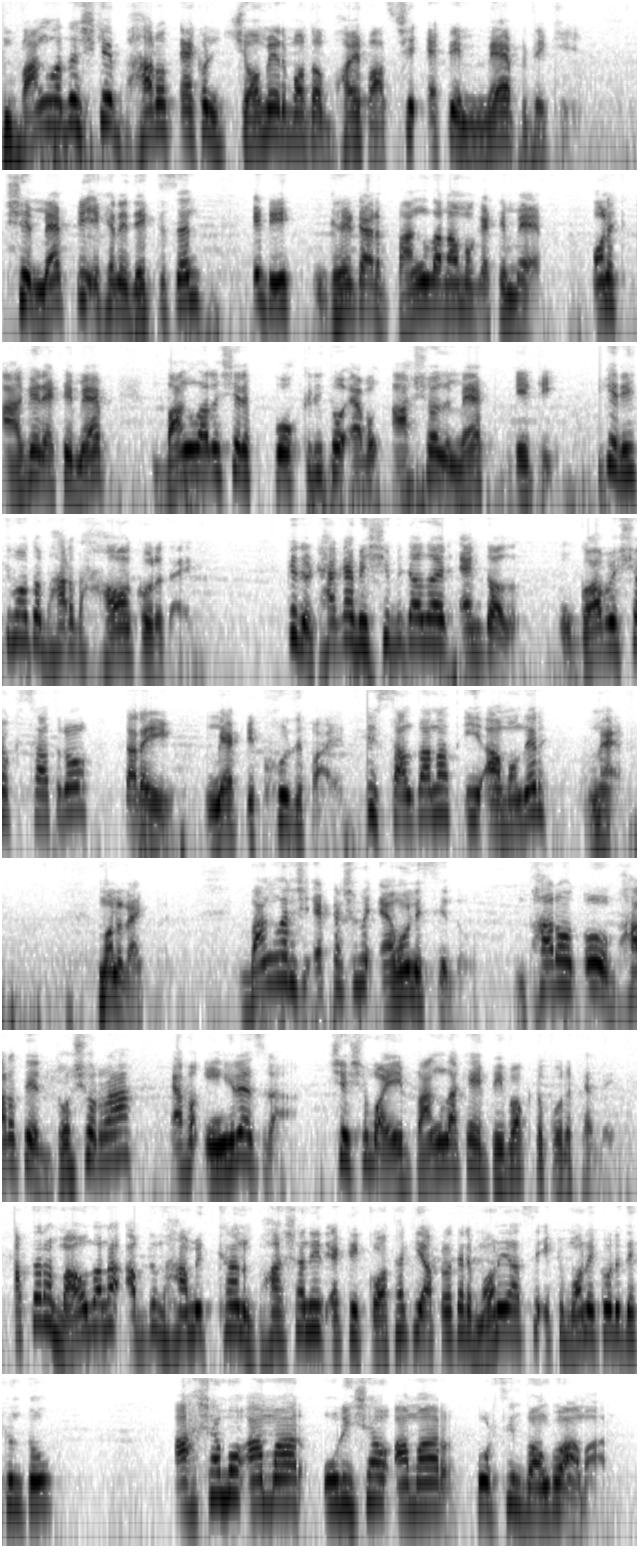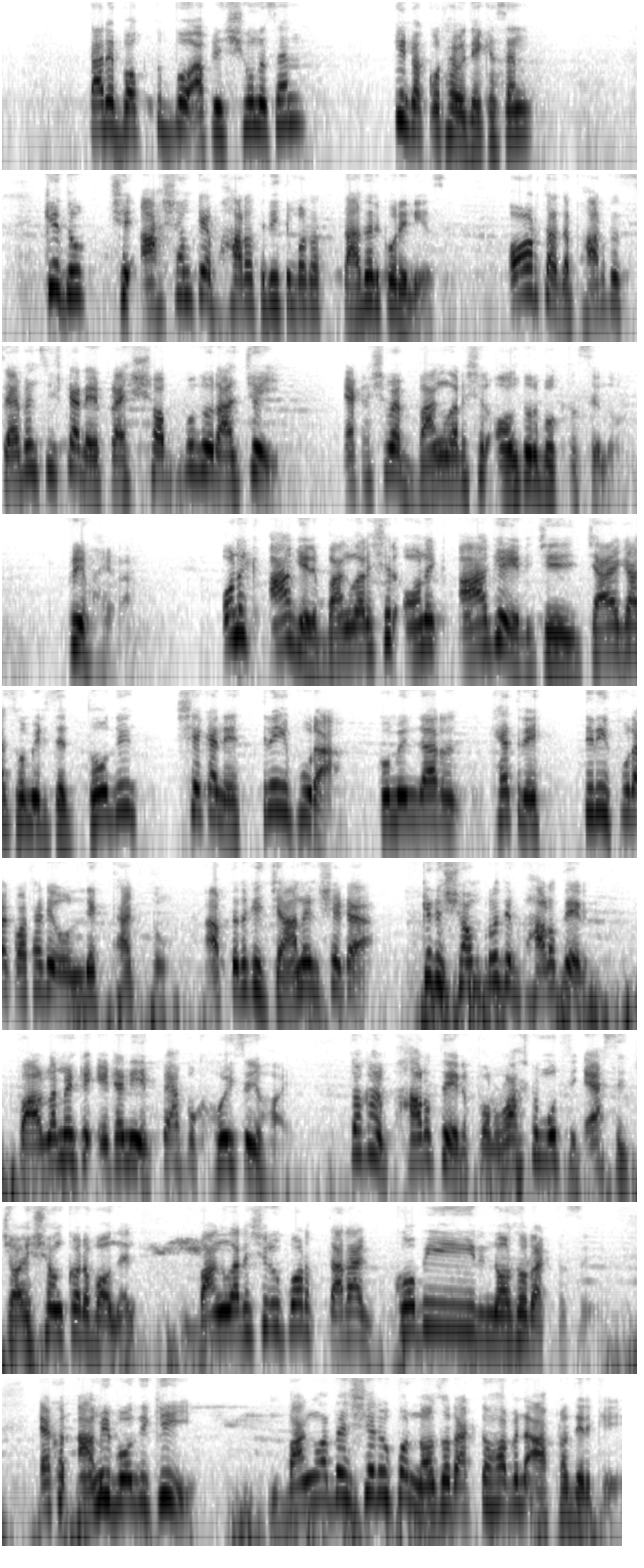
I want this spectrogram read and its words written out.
বাংলাদেশকে ভারত এখন জমের মতো ভয় পাচ্ছে একটি ম্যাপ দেখে। সে ম্যাপটি এখানে দেখতেছেন, এটি গ্রেটার বাংলা নামক একটি ম্যাপ। অনেক আগের একটি ম্যাপ, বাংলাদেশের প্রকৃত এবং আসল ম্যাপ এটি। একে রীতিমতো ভারত হাওয়া করে দেয়। কিন্তু ঢাকা বিশ্ববিদ্যালয়ের একদল গবেষক ছাত্র তারা এই ম্যাপটি খুঁজে পায়। এই সালতানাত ই আমলের ম্যাপ। মনে রাখবেন, বাংলাদেশ একটা সময় এমনই ছিল। ভারত ও ভারতের দোসররা এবং ইংরেজরা সে সময় বাংলাকে বিভক্ত করে ফেলে। আপনারা মাওলানা আব্দুল হামিদ খান ভাসানির একটি কথা কি আপনাদের মনে আছে? একটু মনে করে দেখুন তো। আসামও আমার, উড়িষ্যাও আমার, পশ্চিমবঙ্গ আমার। তার বক্তব্য আপনি শুনেছেন কিংবা কোথাও দেখেছেন? কিন্তু সে আসামকে ভারত রীতিমতো তাদের করে নিয়েছে। অর্থাৎ ভারতের সেভেন সিস্টারের প্রায় সবগুলো রাজ্যই একটা সময় বাংলাদেশের অন্তর্ভুক্ত ছিল। প্রিয় ভাইয়েরা অনেক আগের, বাংলাদেশের অনেক আগের যে জায়গা জমির যে দলিল, সেখানে ত্রিপুরা, কুমিল্লার ক্ষেত্রে ত্রিপুরা কথাটি উল্লেখ থাকতো। আপনারা কি জানেন সেটা? কিন্তু সম্প্রতি ভারতের পার্লামেন্টে এটা নিয়ে ব্যাপক হইচই হয়। তখন ভারতের পররাষ্ট্রমন্ত্রী এস জয়শঙ্কর বলেন, বাংলাদেশের উপর তারা গভীর নজর রাখতেছে। এখন আমি বলি কি, বাংলাদেশের উপর নজর রাখতে হবে না আপনাদেরকে।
